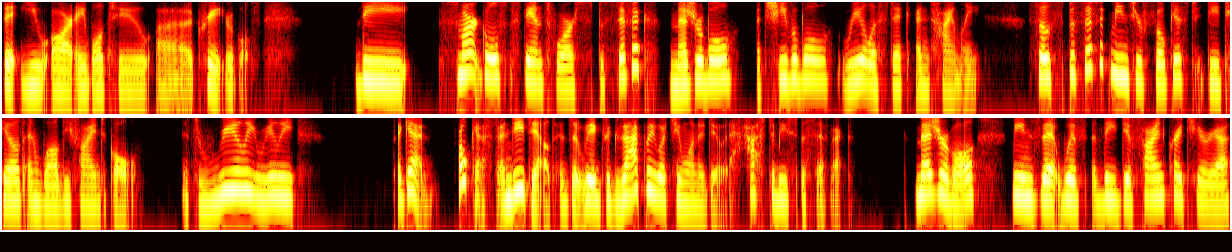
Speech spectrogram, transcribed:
that you are able to uh, create your goals. The SMART goals stands for specific, measurable, achievable, realistic, and timely. So specific means your focused, detailed, and well-defined goal. It's really, really, again, focused and detailed. It's, it's exactly what you want to do. It has to be specific. Measurable means that with the defined criteria,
